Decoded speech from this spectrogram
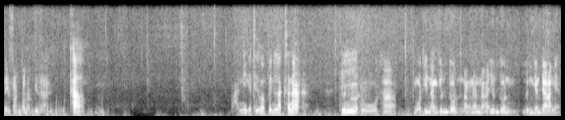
ในฝักตลอดเวลา ครับ อันนี้ก็ถือว่าเป็นลักษณะแล้วที่ก็ดูถ้างัวที่หนังย่นย่นๆหนังหนาหนาย่นย่นๆลึงยันยานๆเนี่ย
